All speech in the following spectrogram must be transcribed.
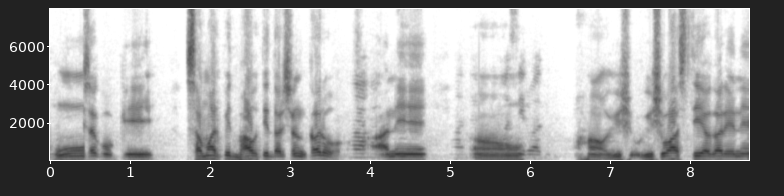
હું શકું કે સમર્પિત ભાવથી દર્શન કરો અને હા વિશ્વ વિશ્વાસથી અગર એને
